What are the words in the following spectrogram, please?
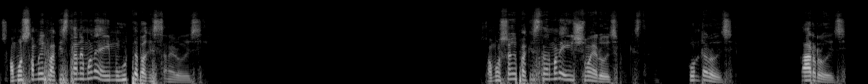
সমসাময়িক পাকিস্তানে মানে এই মুহূর্তে পাকিস্তানে রয়েছে। সমসাময়িক পাকিস্তান মানে এই সময় রয়েছে পাকিস্তানে। কোনটা রয়েছে? কার রয়েছে?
